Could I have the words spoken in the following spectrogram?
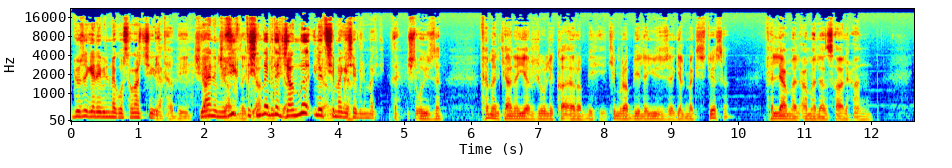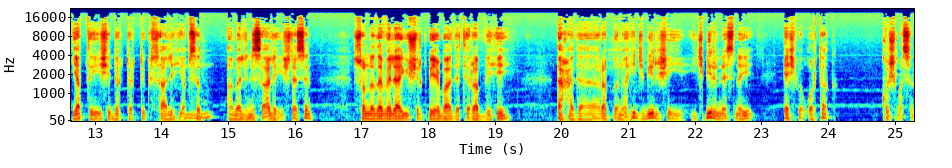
göze gelebilmek o sanatçıyla. E tabii, can- yani müzik canlı, dışında canlı, bir de canlı, canlı, iletişime canlı, evet. geçebilmek. De, İşte o yüzden femen kâne yercu lika rabbihi kim Rabbi ile yüz yüze gelmek istiyorsa felyamel amelen salihan yaptığı işi dört dörtlük salih yapsın. Amelini salih işlesin. Sonra da vela yüşrik bi ibadeti rabbihi ehada Rabbına hiçbir şeyi, hiçbir nesneyi eş ve ortak koşmasın.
